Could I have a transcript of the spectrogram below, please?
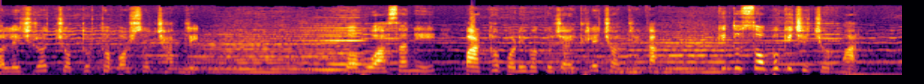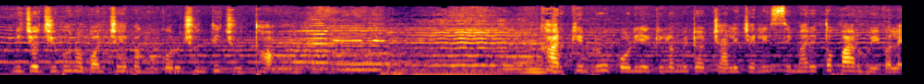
कॉलेज रो चतुर्थ वर्ष छ ବହୁ ଆଶା ନେଇ ପାଠ ପଢ଼ିବାକୁ ଯାଇଥିଲେ ଚନ୍ଦ୍ରିକା କିନ୍ତୁ ସବୁକିଛି ଚୁରମାର ନିଜ ଜୀବନ ବଞ୍ଚାଇବାକୁ କରୁଛନ୍ତି ଯୁଦ୍ଧ ଖାର୍କିବ୍ରୁ କୋଡ଼ିଏ କିଲୋମିଟର ଚାଲି ଚାଲି ସୀମାରେ ତ ପାର ହୋଇଗଲେ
